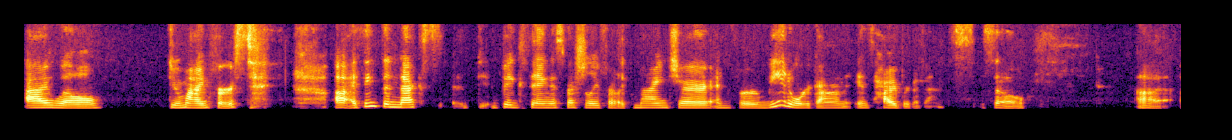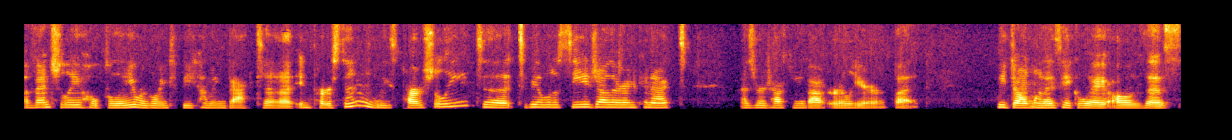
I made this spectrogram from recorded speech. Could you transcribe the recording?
I will do mine first. Uh, I think the next big thing, especially for like Mindshare and for me to work on, is hybrid events. So uh, eventually, hopefully, we're going to be coming back to in person, at least partially, to to be able to see each other and connect, as we were talking about earlier. But we don't want to take away all of this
